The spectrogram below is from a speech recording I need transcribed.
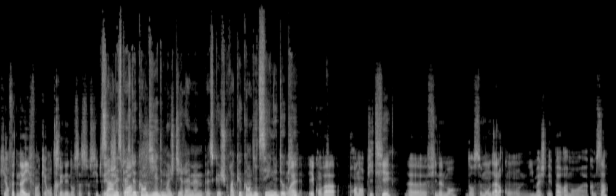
qui est en fait naïf, hein, qui est entraîné dans sa société. C'est un espèce toi. de Candide, moi je dirais même, parce que je crois que Candide c'est une utopie. Ouais, et qu'on va prendre en pitié euh, finalement dans ce monde, alors qu'on n'imaginait pas vraiment comme ça.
